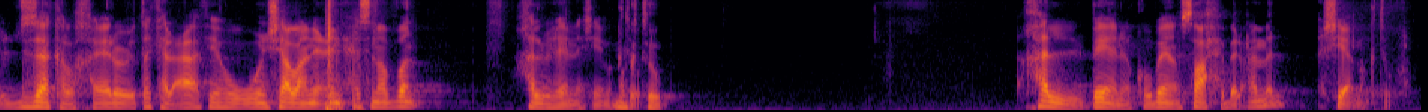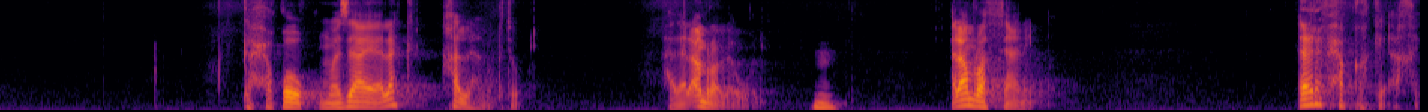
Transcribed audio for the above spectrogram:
جزاك الله خير ويعطيك العافية وإن شاء الله نعين حسن الظن. خل بيننا شيء مكتوب, مكتوب. خل بينك وبين صاحب العمل أشياء مكتوبة. كحقوق ومزايا لك خلها مكتوبه هذا الأمر الأول. مم. الأمر الثاني اعرف حقك يا أخي.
